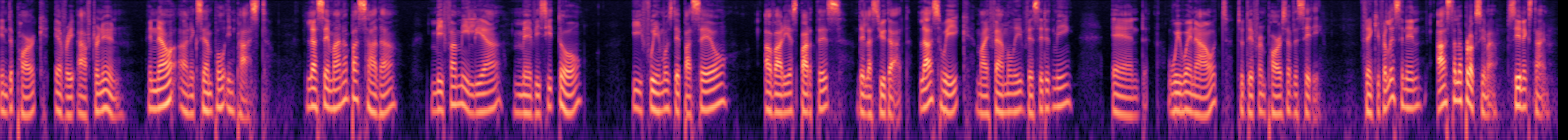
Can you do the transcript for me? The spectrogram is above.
in the park every afternoon. And now an example in past. La semana pasada, mi familia me visitó y fuimos de paseo a varias partes de la ciudad. Last week, my family visited me and we went out to different parts of the city. Thank you for listening. Hasta la próxima. See you next time.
